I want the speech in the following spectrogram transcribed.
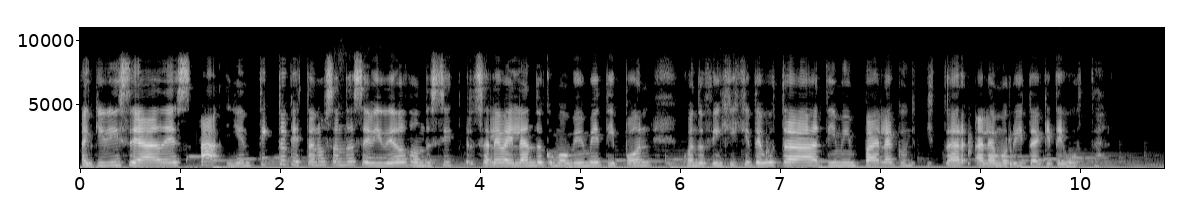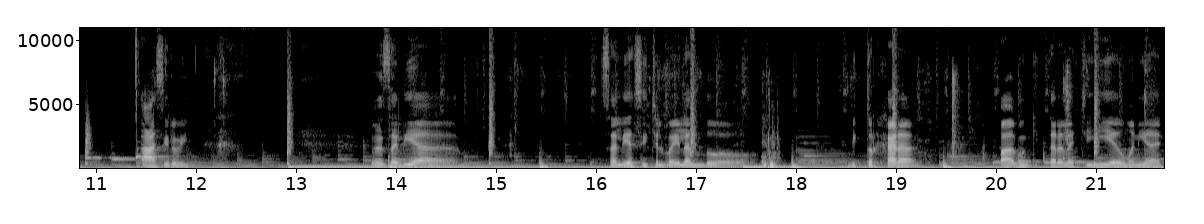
Aquí dice Hades. Ah, y en TikTok están usando ese video donde Sister sale bailando como meme tipón cuando fingís que te gusta a Tim Impala conquistar a la morrita que te gusta. Ah, sí lo vi. Salía. Salía Sichel bailando Víctor Jara para conquistar a la chiquilla de humanidades.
